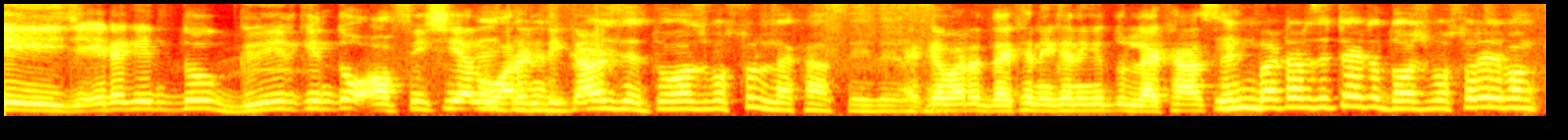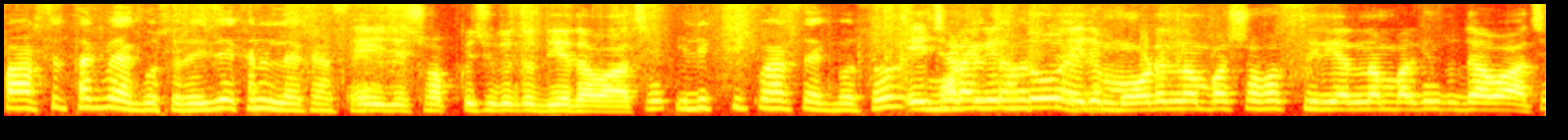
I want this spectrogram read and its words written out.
এই যে এটা কিন্তু গ্রির কিন্তু যে ওয়ারেন্টি কার্ড এই যে দশ বছর লেখা আছে এই যে একেবারে দেখেন এখানে কিন্তু লেখা আছে। ইনভার্টার যেটা এটা দশ বছরের এবং পার্সের থাকবে এক বছর এই যে এখানে লেখা আছে। এই যে সবকিছু কিন্তু দিয়ে দেওয়া আছে। ইলেকট্রিক পার্টস এক বছর এছাড়া কিন্তু এই যে মডেল নাম্বার সহ সিরিয়াল নাম্বার কিন্তু দেওয়া আছে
